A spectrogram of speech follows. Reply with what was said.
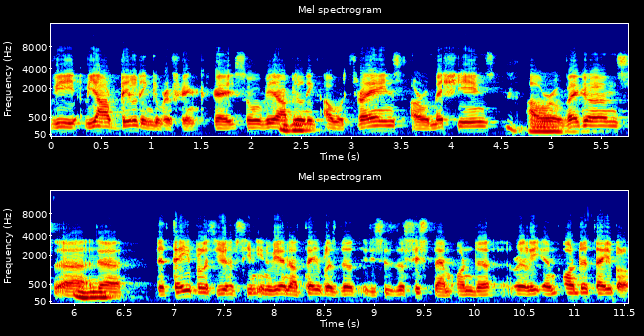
We, we are building everything, okay? So we are building our trains, our machines, our wagons, uh, the the tables you have seen in Vienna tables. The, this is the system on the really on the table.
